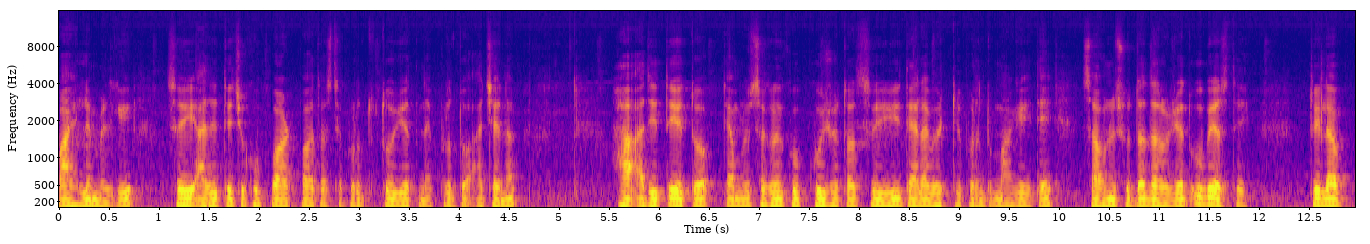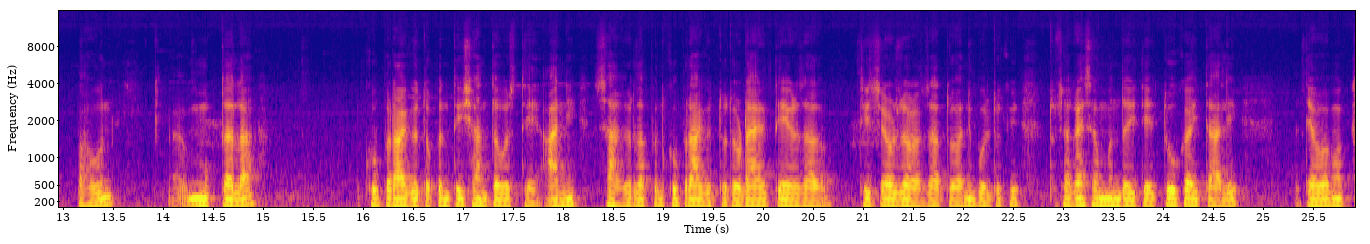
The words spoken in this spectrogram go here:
पाहायला मिळेल की सई आदित्यची खूप वाट पाहत असते परंतु तो येत नाही परंतु अचानक हा आदित्य येतो त्यामुळे सगळे खूप खुश होतात. सईही त्याला भेटते परंतु मागे इथे सावनीसुद्धा दरवाज्यात उभी असते. तिला पाहून मुक्ताला खूप राग येतो पण ती शांत बसते आणि सागरला पण खूप राग येतो. तो डायरेक्ट त्यावर जा तिच्यावर जवळ जातो आणि बोलतो की तुझा काय संबंध इथे? तू काय इथं आली? तेव्हा मग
